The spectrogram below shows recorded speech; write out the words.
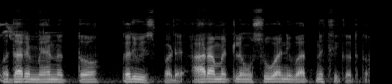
વધારે મહેનત તો કરવી જ પડે. આરામ એટલે હું સુવાની વાત નથી કરતો.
